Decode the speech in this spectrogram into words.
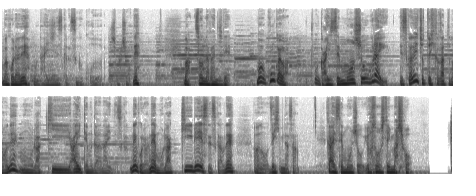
まあこれはねもう大事ですからすぐ行動しましょうね。まあそんな感じで。まあ今回は凱旋門賞ぐらいですかね。ちょっと引っかかったのはねもうラッキーアイテムではないですからね。これはねもうラッキーレースですからね。あのぜひ皆さん凱旋門賞予想してみましょう。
